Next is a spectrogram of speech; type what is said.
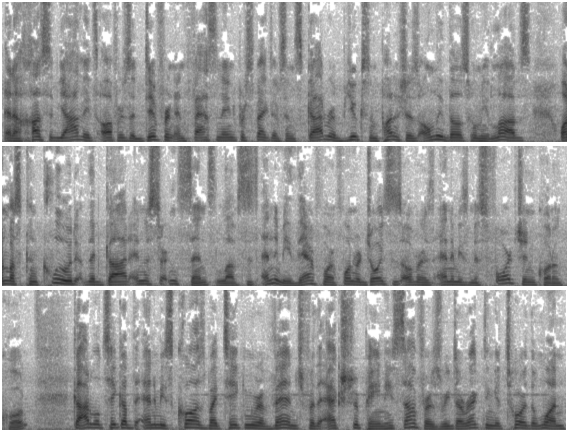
And a Chassid Yavitz offers a different and fascinating perspective. Since God rebukes and punishes only those whom he loves, one must conclude that God, in a certain sense, loves his enemy. Therefore, if one rejoices over his enemy's misfortune, quote unquote, God will take up the enemy's cause by taking revenge for the extra pain he suffers, redirecting it toward the one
